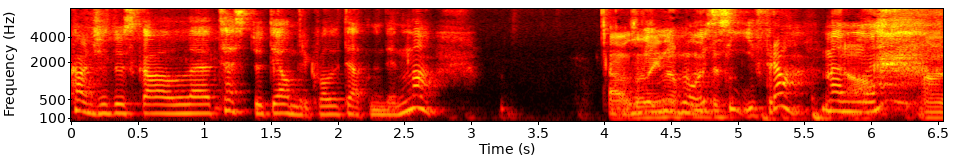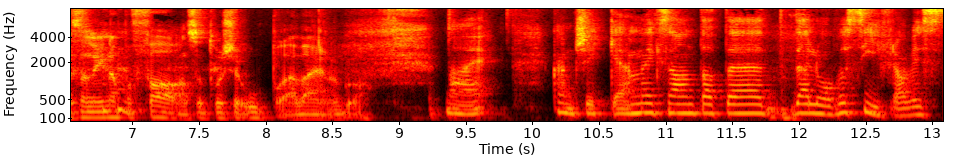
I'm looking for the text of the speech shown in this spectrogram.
kanskje du skal eh, teste ut de andre kvalitetene dine. da. Ja, han Vi, vi må jo hvis- si fra, men ja, men hvis han ligner på faren, så tror ikke opera er veien å gå. Nei, kanskje ikke. Men ikke sant, at det, det er lov å si fra hvis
